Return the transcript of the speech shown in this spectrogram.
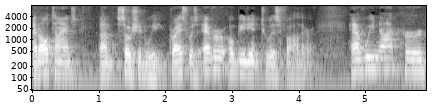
at all times, um, so should we. Christ was ever obedient to his Father. Have we not heard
